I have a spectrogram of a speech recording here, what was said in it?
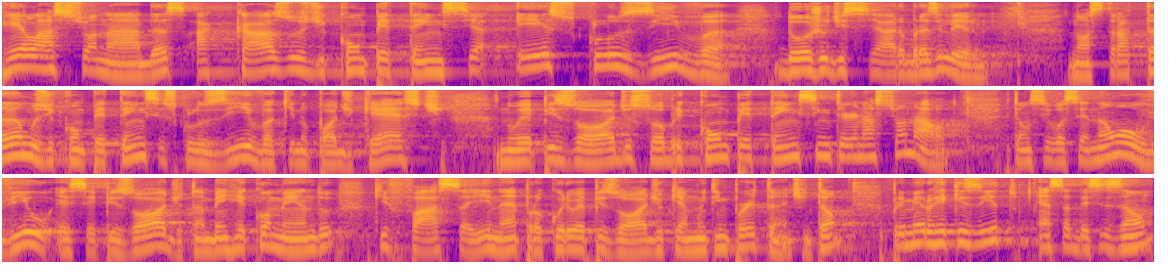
relacionadas a casos de competência exclusiva do judiciário brasileiro. Nós tratamos de competência exclusiva aqui no podcast no episódio sobre competência internacional. Então, se você não ouviu esse episódio, também recomendo que faça aí, né? Procure o episódio que é muito importante. Então, primeiro requisito, essa decisão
